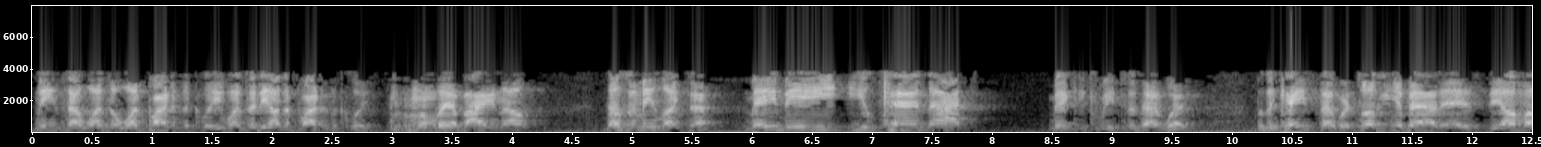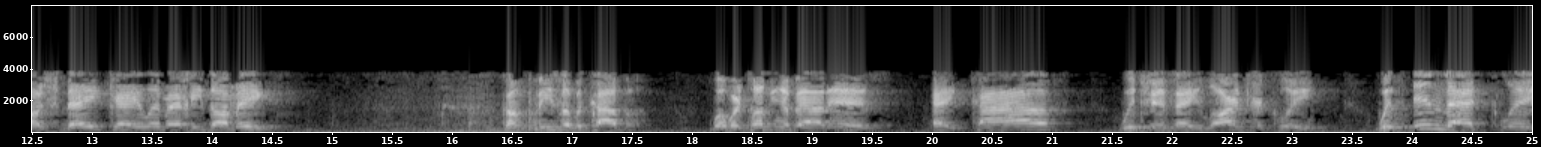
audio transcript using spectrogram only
Means that wasn't one part of the kli, wasn't the other part of the kli. Doesn't mean like that. Maybe you cannot make a kmitza that way. But the case that we're talking about is the Shnei Kelim Echidami. Kang of a Kava. What we're talking about is a kav, which is a larger kli. Within that kli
